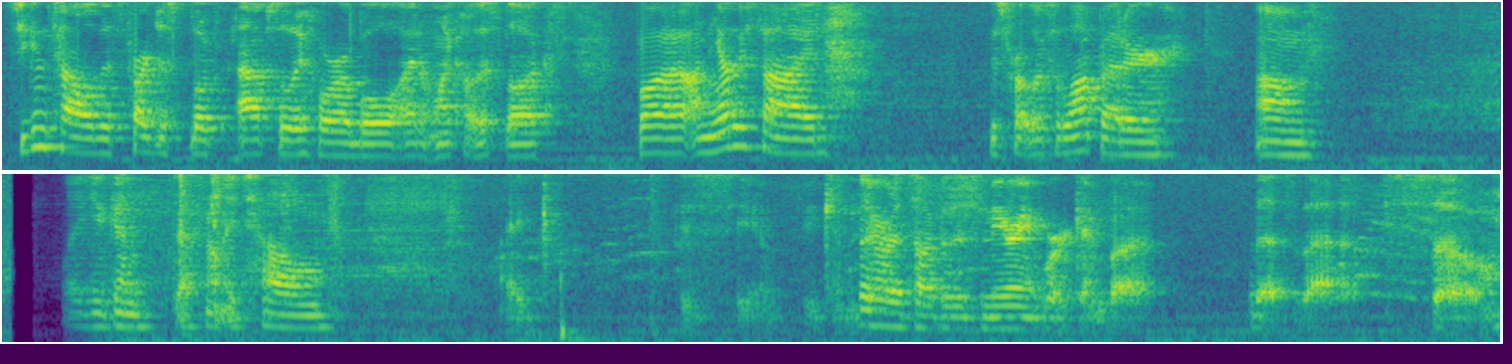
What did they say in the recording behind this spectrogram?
so you can tell this part just looks absolutely horrible. I don't like how this looks. But on the other side, this part looks a lot better. Um, like you can definitely tell, like, let's see if you can. Really hard to talk with this mirror ain't working, but that's that. So.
